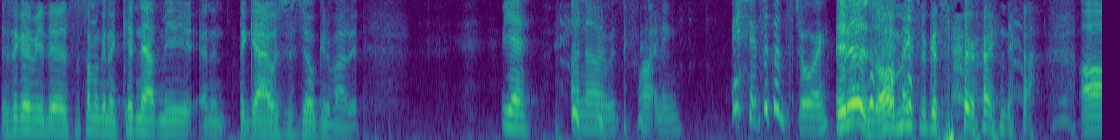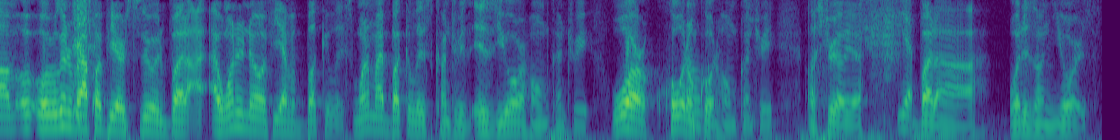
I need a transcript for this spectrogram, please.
Is it gonna be this? Is someone gonna kidnap me? And the guy was just joking about it. Yeah, I know it was frightening. it's a good story. It is. Oh, it makes me good story right now. Um, well, we're going to wrap up here soon, but I, I want to know if you have a bucket list. One of my bucket list countries is your home country, or quote unquote oh, home country, Australia. Yeah. But uh, what is on yours?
